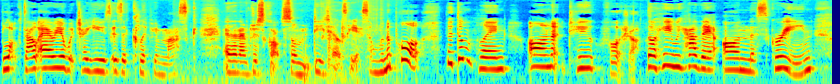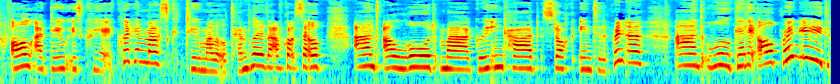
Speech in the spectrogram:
blocked out area which I use as a clipping mask. And then I've just got some details here. So I'm going to put the dumpling on to Photoshop. So here we have it on the screen. All I do is create a clipping mask to my little template that I've got set up and I'll load my greeting card stock into the printer and we'll get it all printed.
